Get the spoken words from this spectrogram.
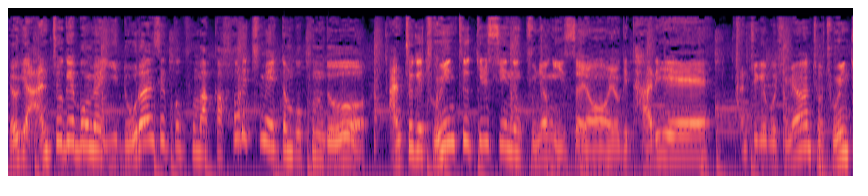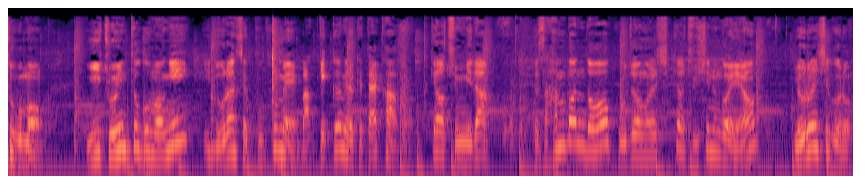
여기 안쪽에 보면 이 노란색 부품 아까 허리춤에 있던 부품도 안쪽에 조인트 낄 수 있는 군형이 있어요. 여기 다리에 안쪽에 보시면 저 조인트 구멍. 이 조인트 구멍이 이 노란색 부품에 맞게끔 이렇게 딸칵 껴줍니다. 그래서 한 번 더 고정을 시켜 주시는 거예요. 이런 식으로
